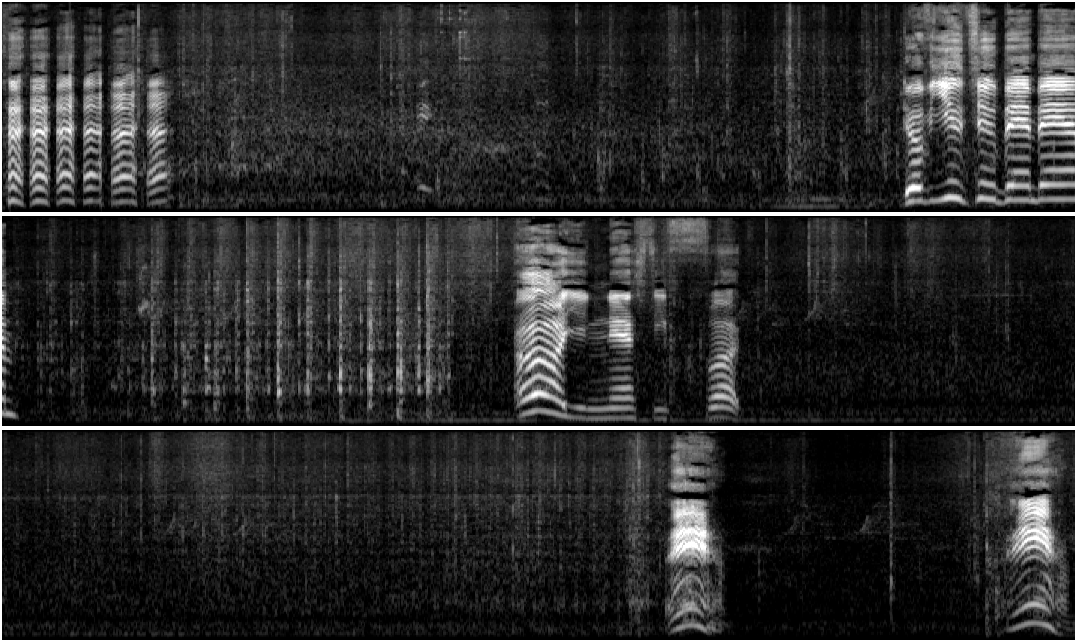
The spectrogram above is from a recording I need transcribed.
Do it for YouTube, Bam Bam. Oh, you nasty fuck. Bam. Bam.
